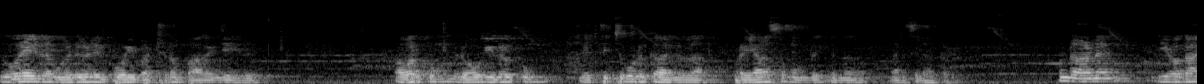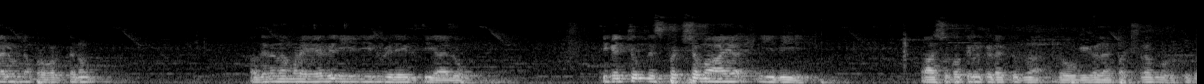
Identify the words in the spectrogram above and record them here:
ദൂരെയുള്ള വീടുകളിൽ പോയി ഭക്ഷണം പാകം ചെയ്ത് അവർക്കും രോഗികൾക്കും എത്തിച്ചു കൊടുക്കാനുള്ള പ്രയാസമുണ്ട് എന്ന് മനസ്സിലാക്കണം. അതുകൊണ്ടാണ് ജീവകാരുണ്യ പ്രവർത്തനം അതിനെ നമ്മൾ ഏത് രീതിയിൽ വിലയിരുത്തിയാലും തികച്ചും നിഷ്പക്ഷമായ രീതിയിൽ ആശുപത്രിയിൽ കിടക്കുന്ന രോഗികളെ ഭക്ഷണം കൊടുക്കുക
